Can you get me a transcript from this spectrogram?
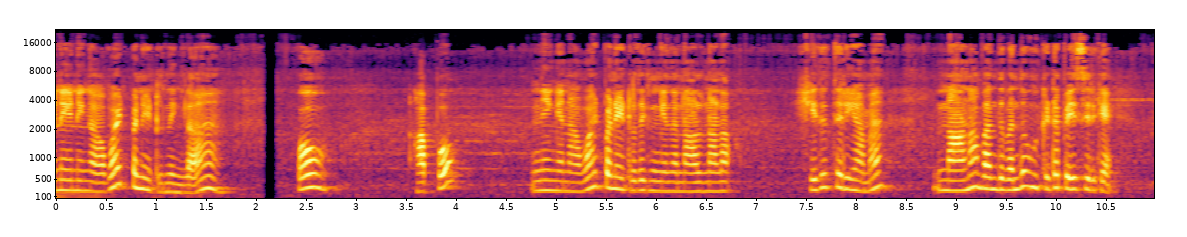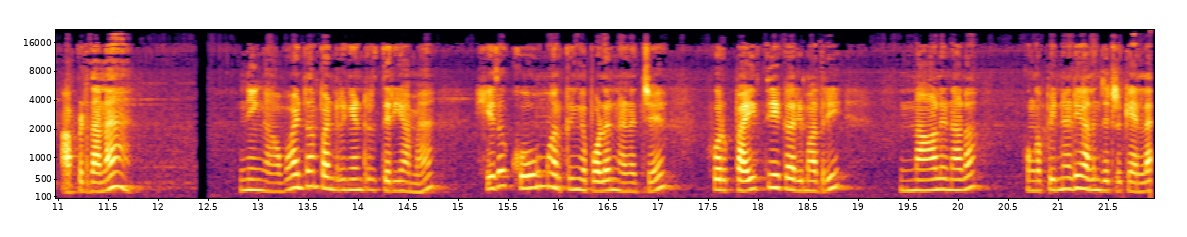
என்னை நீங்கள் அவாய்ட் பண்ணிட்டு இருந்தீங்களா? ஓ அப்போது நீங்கள் என்னை அவாய்ட் பண்ணிட்டு இருக்கீங்க இந்த நாலு நாளாக இது தெரியாமல் நானாக வந்து வந்து உங்ககிட்ட பேசியிருக்கேன். அப்படி தானே நீங்கள் அவாய்ட் தான் பண்ணுறீங்கன்றது தெரியாமல் ஏதோ கோவமாக இருக்கீங்க போலன்னு நினச்சி ஒரு பைத்தியக்காரி மாதிரி நாலு நாளாக உங்கள் பின்னாடியே அலைஞ்சிட்ருக்கேன்ல.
